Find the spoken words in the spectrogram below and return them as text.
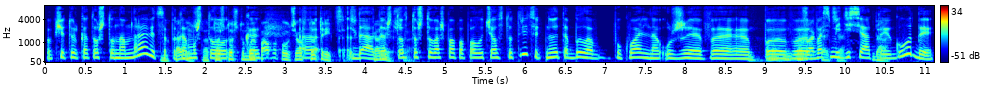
вообще только то, что нам нравится, ну, потому конечно, что... То, что, что мой папа получал 130. Э, да, да, что, то, что ваш папа получал 130, но это было буквально уже в, в 80-е да. годы.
